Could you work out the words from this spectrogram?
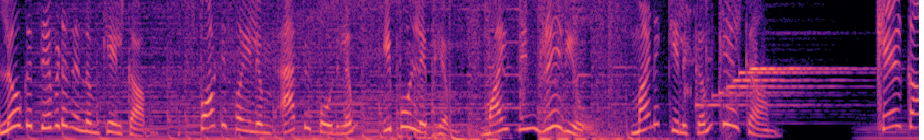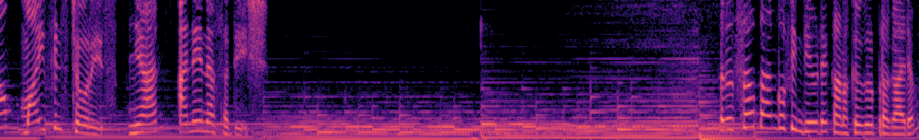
ലോകത്തെവിടെ നിന്നും കേൾക്കാം? സ്പോട്ടിഫൈയിലും ആപ്പിൾ പോഡിലും ഇപ്പോൾ ലഭ്യം മൈ ഫിൻ റേഡിയോ. മണിക്കെലക്കം കേൾക്കാം. കേൾക്കാം മൈഫിൻ സ്റ്റോറീസ്. ഞാൻ അനേന സതീഷ്. റിസർവ് ബാങ്ക് ഓഫ് ഇന്ത്യയുടെ കണക്കുകൾ പ്രകാരം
